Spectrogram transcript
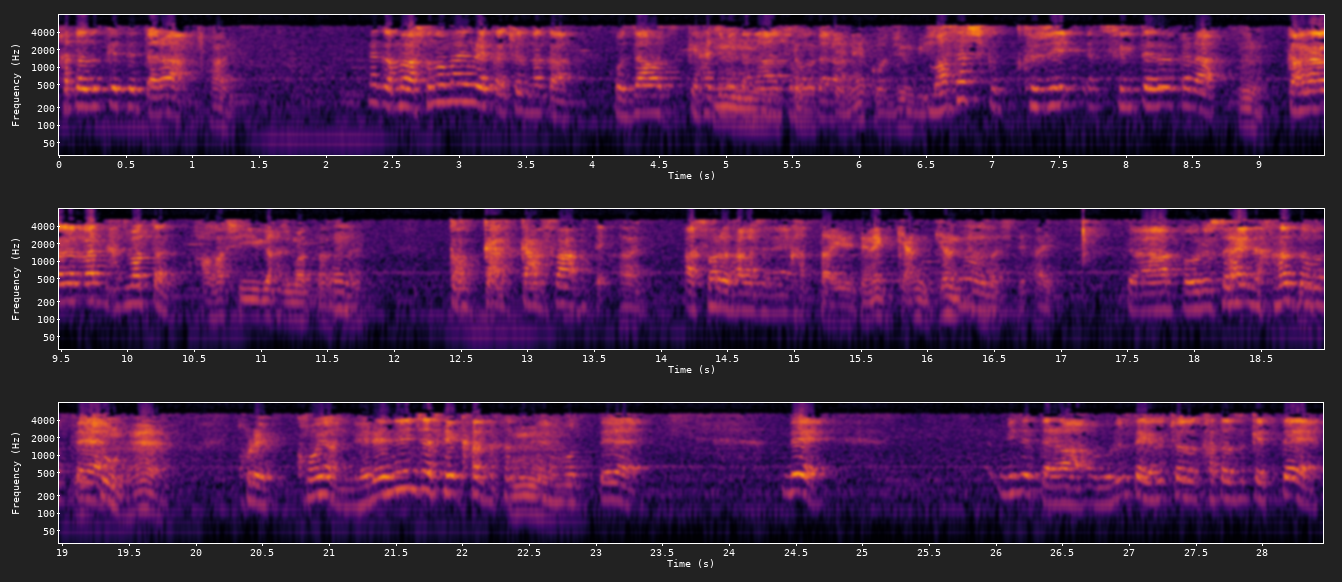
片付けてたら、はい。なんかまあその前ぐらいからちょっとなんか、こうざわつき始めたなと思ったら、ねまさしく9時過ぎてから、うんガガガガって始まったの。剥がしが始まったんですね。ガッガッガッファンって、はい。アスファルト剥がしてね。カッター入れてね、ギャンギャンって剥がして、はい。であーやっぱうるさいなと思って、そうね。これ今夜寝れねえんじゃねえかなって思って、で、見てたら、うるせえ、ちょっと片付けて、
